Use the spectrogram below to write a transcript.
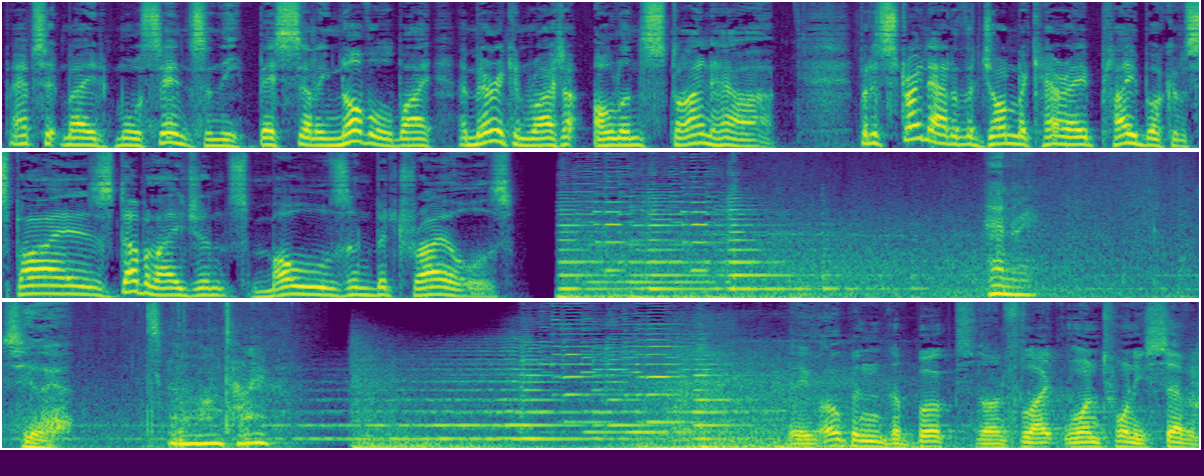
Perhaps it made more sense in the best selling novel by American writer Olen Steinhauer. But it's straight out of the John Le Carre playbook of spies, double agents, moles, and betrayals. Henry, Celia. it's been a long time. They've opened the books on Flight 127.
